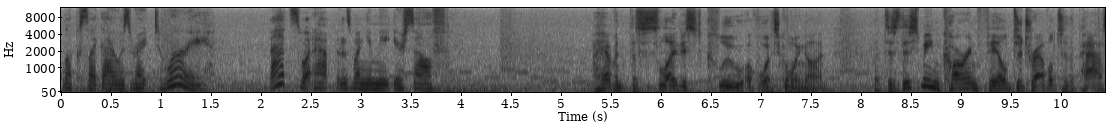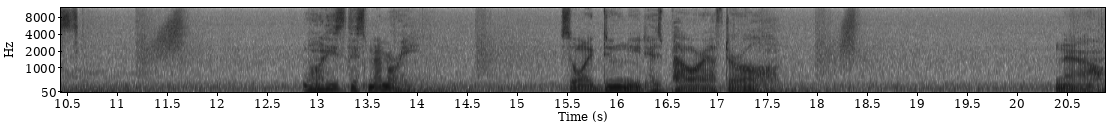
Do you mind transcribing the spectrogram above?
Looks like I was right to worry. That's what happens when you meet yourself. I haven't the slightest clue of what's going on. But does this mean Karen failed to travel to the past? What is this memory? So I do need his power after all. Now,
